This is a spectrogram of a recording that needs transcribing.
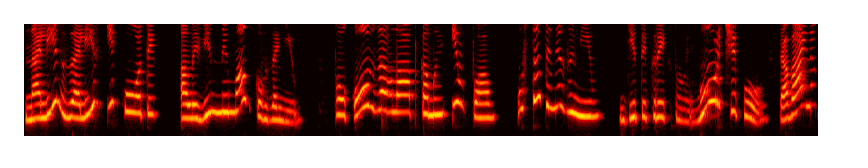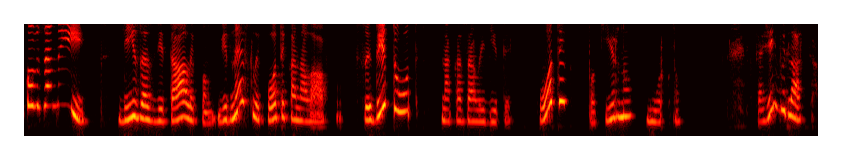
На лід заліз і котик, але він не мав ковзанів. Поковзав лапками і впав. Устати не зумів. Діти крикнули Мурчику, ставай на ковзани. Ліза з Віталиком віднесли котика на лавку. Сиди тут, наказали діти. Котик покірно муркнув. Скажіть, будь ласка,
